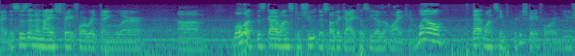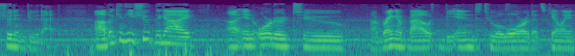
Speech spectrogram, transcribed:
right? This isn't a nice, straightforward thing where, um, well, look, this guy wants to shoot this other guy because he doesn't like him. Well, that one seems pretty straightforward. You shouldn't do that. Uh, but can he shoot the guy uh, in order to uh, bring about the end to a war that's killing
